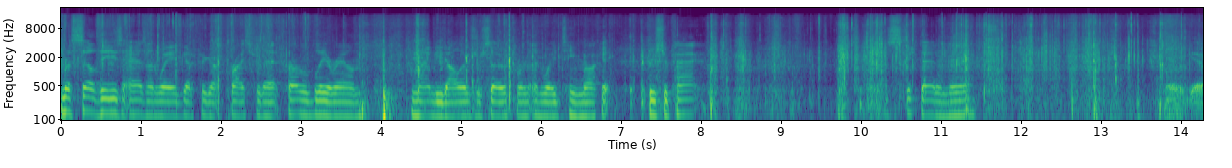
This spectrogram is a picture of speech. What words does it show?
I'm going to sell these as unweighed. Got to figure out price for that. Probably around $90 or so for an unweighed Team Rocket booster pack. Stick that in there. There we go.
